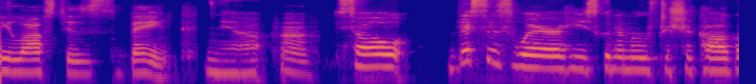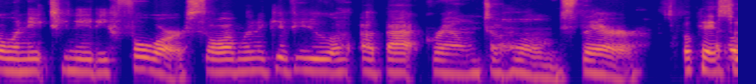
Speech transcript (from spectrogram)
He lost his bank. Yeah. Huh. So this is where he's going to move to Chicago in 1884. So I'm going to give you a, a background to Holmes there. Okay, so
